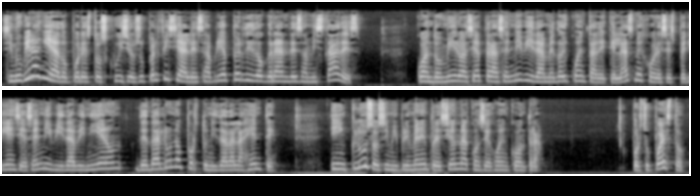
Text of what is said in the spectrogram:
Si me hubiera guiado por estos juicios superficiales habría perdido grandes amistades. Cuando miro hacia atrás en mi vida me doy cuenta de que las mejores experiencias en mi vida vinieron de darle una oportunidad a la gente, incluso si mi primera impresión me aconsejó en contra. Por supuesto,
